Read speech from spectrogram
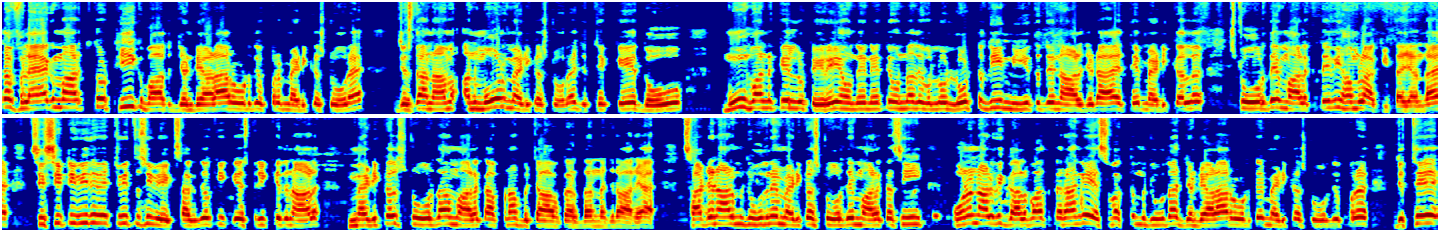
ਤਾਂ ਫਲੈਗ ਮਾਰਚ ਤੋਂ ਠੀਕ ਬਾਅਦ ਜੰਡਿਆਲਾ ਰੋਡ ਦੇ ਉੱਪਰ ਮੈਡੀਕਲ ਸਟੋਰ ਹੈ ਜਿਸ ਦਾ ਨਾਮ ਅਨਮੋਲ ਮੈਡੀਕਲ ਸਟੋਰ ਹੈ, ਜਿੱਥੇ ਕਿ ਦੋ ਮੂੰਹ ਬੰਨ ਕੇ ਲੁਟੇਰੇ ਆਉਂਦੇ ਨੇ ਤੇ ਉਹਨਾਂ ਦੇ ਵੱਲੋਂ ਲੁੱਟ ਦੀ ਨੀਅਤ ਦੇ ਨਾਲ ਜਿਹੜਾ ਹੈ, ਇੱਥੇ ਮੈਡੀਕਲ ਸਟੋਰ ਦੇ ਮਾਲਕ ਤੇ ਵੀ ਹਮਲਾ ਕੀਤਾ ਜਾਂਦਾ ਹੈ। ਸੀਸੀਟੀਵੀ ਦੇ ਵਿੱਚ ਵੀ ਤੁਸੀਂ ਵੇਖ ਸਕਦੇ ਹੋ ਕਿ ਕਿਸ ਤਰੀਕੇ ਦੇ ਨਾਲ ਮੈਡੀਕਲ ਸਟੋਰ ਦਾ ਮਾਲਕ ਆਪਣਾ ਬਚਾਅ ਕਰਦਾ ਨਜ਼ਰ ਆ ਰਿਹਾ ਹੈ। ਸਾਡੇ ਨਾਲ ਮੌਜੂਦ ਨੇ ਮੈਡੀਕਲ ਸਟੋਰ ਦੇ ਮਾਲਕ। ਅਸੀਂ ਉਹਨਾਂ ਨਾਲ ਵੀ ਗੱਲਬਾਤ ਕਰਾਂਗੇ। ਇਸ ਵਕਤ ਮੌਜੂਦ ਆ ਜੰਡਿਆਲਾ ਰੋਡ ਤੇ ਮੈਡੀਕਲ ਸਟੋਰ ਦੇ ਉੱਪਰ, ਜਿੱਥੇ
